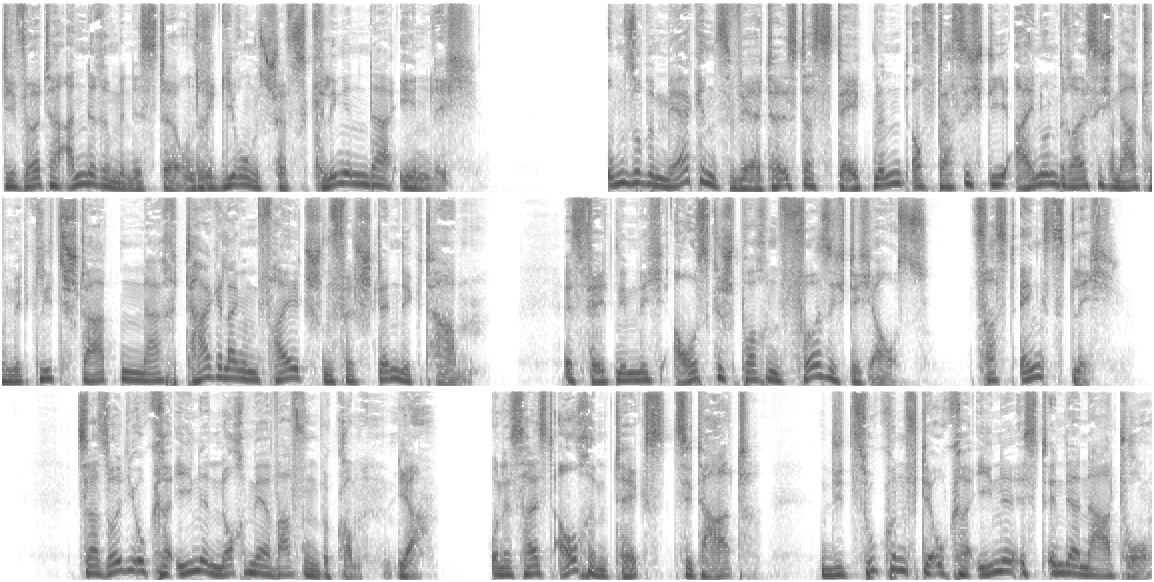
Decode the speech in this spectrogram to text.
Die Wörter anderer Minister und Regierungschefs klingen da ähnlich. Umso bemerkenswerter ist das Statement, auf das sich die 31 NATO-Mitgliedstaaten nach tagelangem Feilschen verständigt haben. Es fällt nämlich ausgesprochen vorsichtig aus, fast ängstlich. Zwar soll die Ukraine noch mehr Waffen bekommen, ja. Und es heißt auch im Text, Zitat, die Zukunft der Ukraine ist in der NATO.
